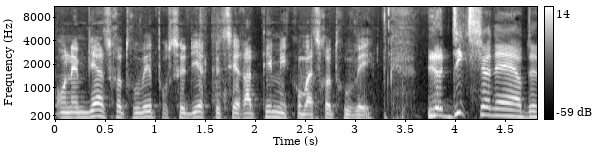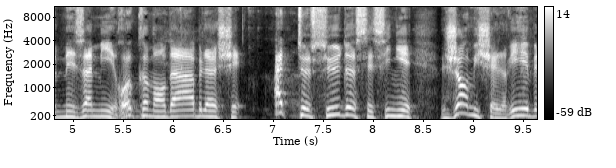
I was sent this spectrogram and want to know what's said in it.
On aime bien se retrouver pour se dire que c'est raté, mais qu'on va se retrouver. Le dictionnaire de mes amis recommandables chez Actes Sud, c'est signé Jean-Michel Ribes.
